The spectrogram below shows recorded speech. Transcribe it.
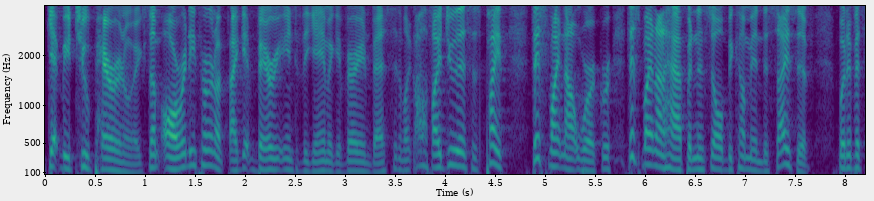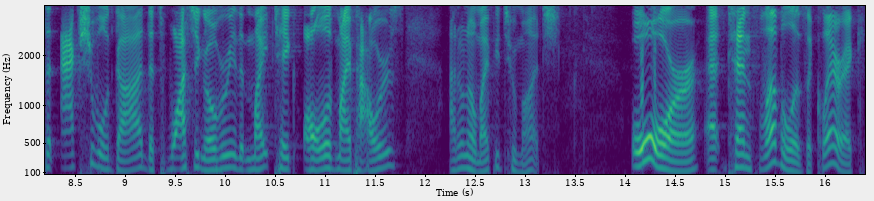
get me too paranoid because I'm already paranoid. I get very into the game. I get very invested. I'm like, oh, if I do this as Pyth, this might not work or this might not happen, and so I'll become indecisive. But if it's an actual god that's watching over me that might take all of my powers, I don't know. It might be too much. Or at tenth level as a cleric,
